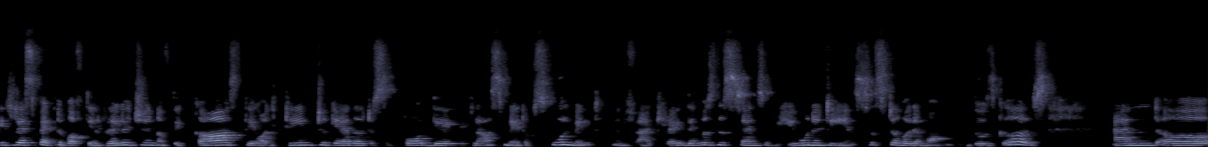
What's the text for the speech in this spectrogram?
irrespective of their religion, of their caste, they all came together to support their classmate or schoolmate. In fact, right, there was this sense of unity and sisterhood among those girls and uh,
